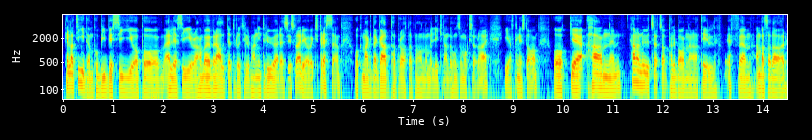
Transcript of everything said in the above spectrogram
hela tiden på BBC och på Al Jazeera. Han var överallt. Jag tror till och med han intervjuades i Sverige av Expressen och Magda Gad har pratat med honom och liknande, hon som också är där i Afghanistan. Och eh, han, han har nu utsetts av talibanerna till FN-ambassadör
